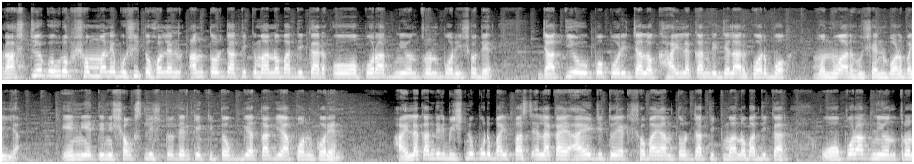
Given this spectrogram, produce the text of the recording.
রাষ্ট্রীয় গৌরব সম্মানে ভূষিত হলেন আন্তর্জাতিক মানবাধিকার ও অপরাধ নিয়ন্ত্রণ পরিষদের জাতীয় উপপরিচালক হাইলাকান্দি জেলার গর্ব মনোয়ার হোসেন বড়বাইয়া। এ নিয়ে তিনি সংশ্লিষ্টদেরকে কৃতজ্ঞতা জ্ঞাপন করেন। হাইলাকান্দির বিষ্ণুপুর বাইপাস এলাকায় আয়োজিত এক সভায় আন্তর্জাতিক মানবাধিকার ও অপরাধ নিয়ন্ত্রণ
